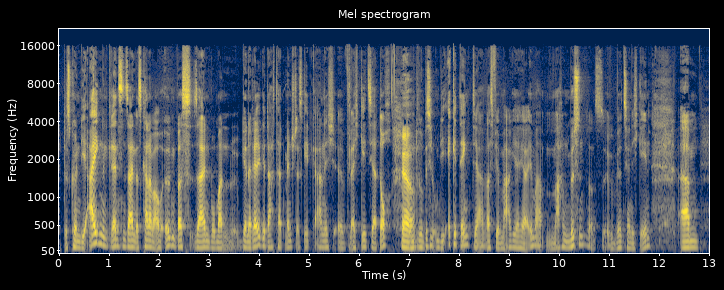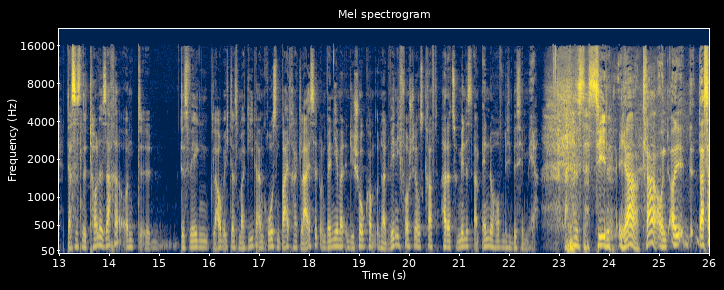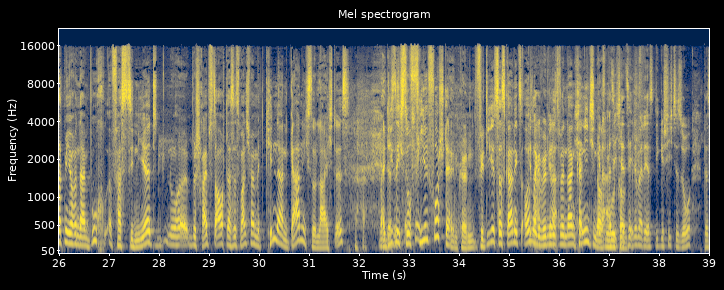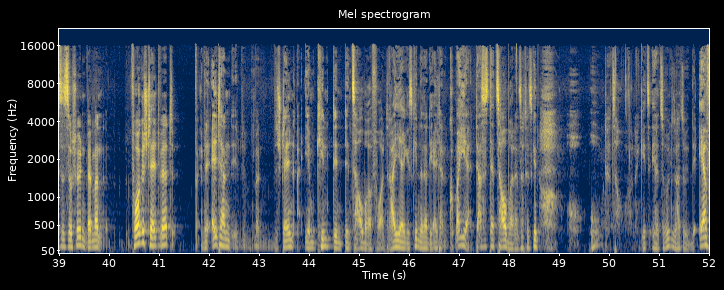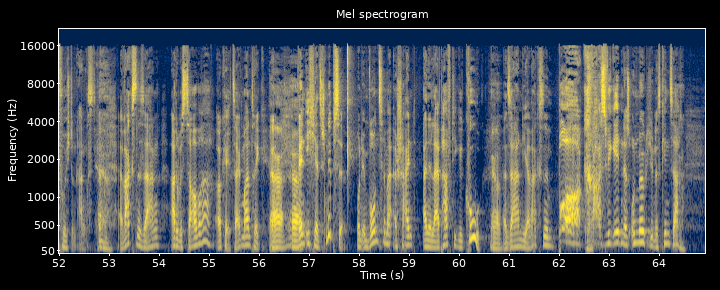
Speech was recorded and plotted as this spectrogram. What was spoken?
das können die eigenen Grenzen sein, das kann aber auch irgendwas sein, wo man generell gedacht hat, Mensch, das geht gar nicht, äh, vielleicht geht's ja doch Ja. und so ein bisschen um die Ecke denkt, ja, was wir Magier ja immer machen müssen, sonst äh, wird's ja nicht gehen. Ähm, das ist eine tolle Sache und äh, deswegen glaube ich, dass Magie da einen großen Beitrag leistet. Und wenn jemand in die Show kommt und hat wenig Vorstellungskraft, hat er zumindest am Ende hoffentlich ein bisschen mehr. Das ist das Ziel. Ja, klar. Und äh, das hat mich auch in deinem Buch äh, fasziniert. Nur beschreibst du auch, dass es manchmal mit Kindern gar nicht so leicht ist, weil die sich so schön. viel vorstellen können. Für die ist das gar nichts Außergewöhnliches, wenn da ein Ich- Kaninchen genau, auf den also Hut Ich kommt. erzähle immer die Geschichte so, das ist so schön, wenn man vorgestellt wird, Eltern äh, stellen ihrem Kind den, den Zauberer vor, ein dreijähriges Kind, dann sagen die Eltern, guck mal hier, das ist der Zauberer. Dann sagt das Kind, oh, oh, der Zauberer. Und dann geht es eher zurück und hat so Ehrfurcht und Angst. Ja. Erwachsene sagen, ah, du bist Zauberer? Okay, zeig mal einen Trick. Ja. Ja, ja. Wenn ich jetzt schnipse und im Wohnzimmer erscheint eine leibhaftige Kuh, Ja. dann sagen die Erwachsenen, boah, krass, wie geht denn das? Unmöglich. Und das Kind sagt,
